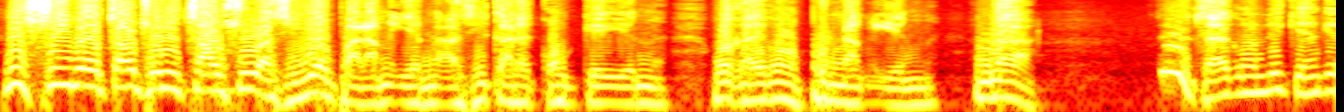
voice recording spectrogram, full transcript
你水某走出去招数，也是要别人用，也是家己国家用啊。我甲你讲，本人用，是吧？你再讲，你行去，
